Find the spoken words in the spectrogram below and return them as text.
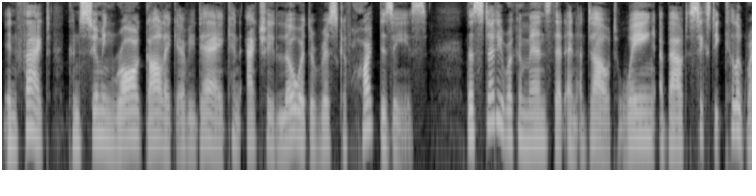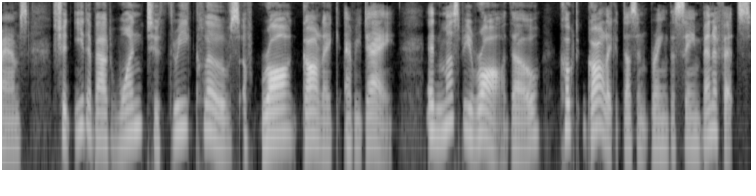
In fact, consuming raw garlic every day can actually lower the risk of heart disease. The study recommends that an adult weighing about 60 kilograms should eat about one to three cloves of raw garlic every day. It must be raw, though. Cooked garlic doesn't bring the same benefits.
